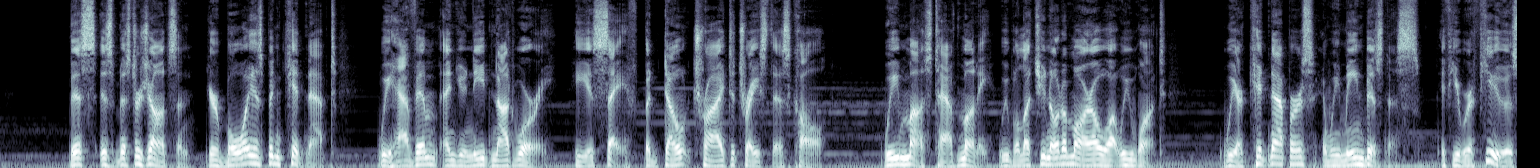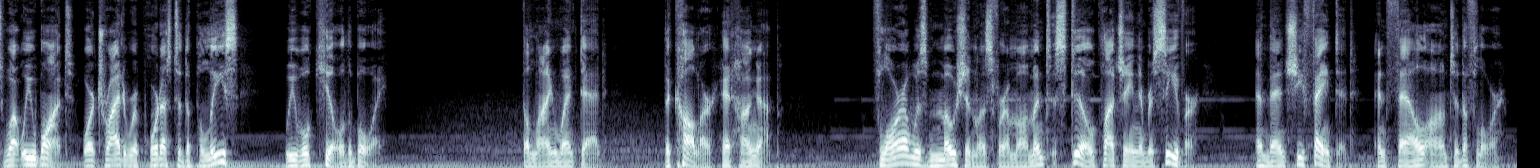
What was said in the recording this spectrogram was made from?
This is Mr. Johnson. Your boy has been kidnapped. We have him and you need not worry. He is safe, but don't try to trace this call. We must have money. We will let you know tomorrow what we want. We are kidnappers and we mean business. If you refuse what we want or try to report us to the police, we will kill the boy. The line went dead. The caller had hung up. Flora was motionless for a moment, still clutching the receiver, and then she fainted and fell onto the floor.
